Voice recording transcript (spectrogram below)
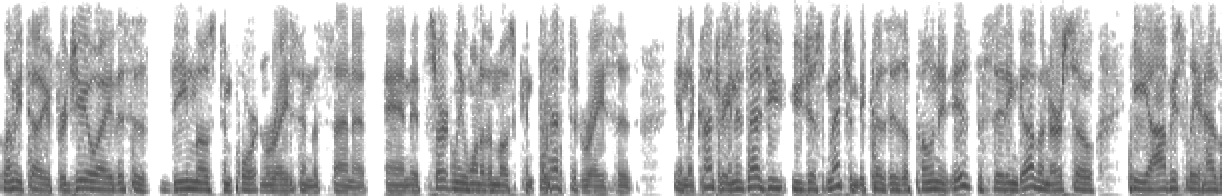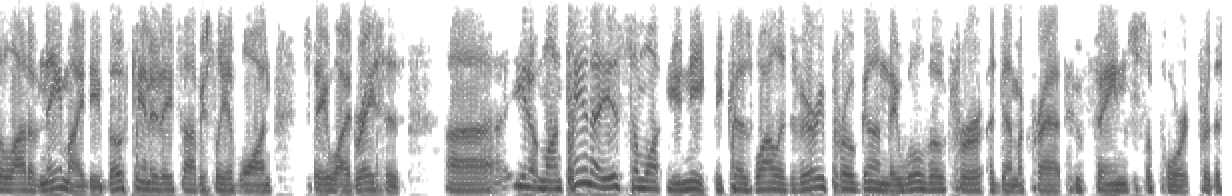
let me tell you, for GOA, this is the most important race in the Senate, and it's certainly one of the most contested races in the country. And it's as you, you just mentioned, because his opponent is the sitting governor, so he obviously has a lot of name ID. Both candidates obviously have won statewide races. Uh, you know, Montana is somewhat unique because while it's very pro-gun, they will vote for a Democrat who feigns support for the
